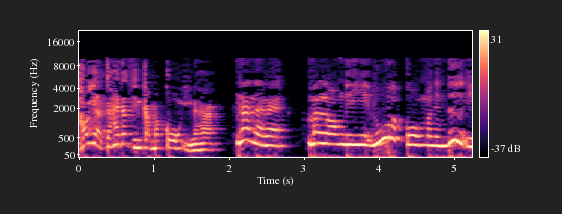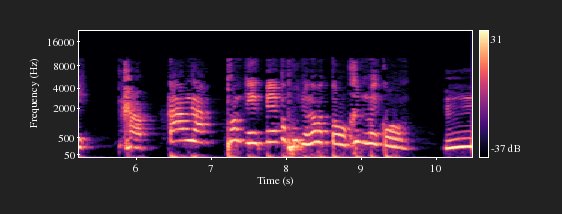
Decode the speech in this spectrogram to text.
เขาอยากจะให้ทักษิณกลับมาโกงอีกนะฮะ นั่นแหละแหละมันลองดีรู้ว่าโกงมันยังดื้ออีก ครับ ตามหลักพลเอกเปรมก็พูดอยู่แล้วว่าโตขึ้นไม่โกงอืม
